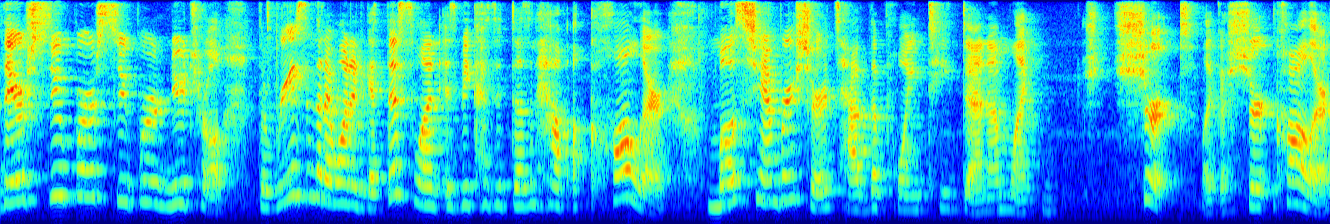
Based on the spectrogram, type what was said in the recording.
They're super, super neutral. The reason that I wanted to get this one is because it doesn't have a collar. Most chambray shirts have the pointy denim like shirt, like a shirt collar.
